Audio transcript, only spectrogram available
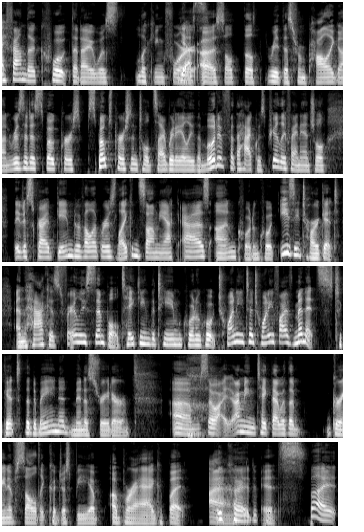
I found the quote that I was looking for. Yes. Uh, so I'll, they'll read this from Polygon. Spokepers- spokesperson told Cyber Daily the motive for the hack was purely financial. They described game developers like Insomniac as an quote unquote easy target, and the hack is fairly simple, taking the team quote unquote 20 to 25 minutes to get to the domain administrator. Um, so, I, I mean, take that with a grain of salt. It could just be a, a brag, but uh, it could It's. but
